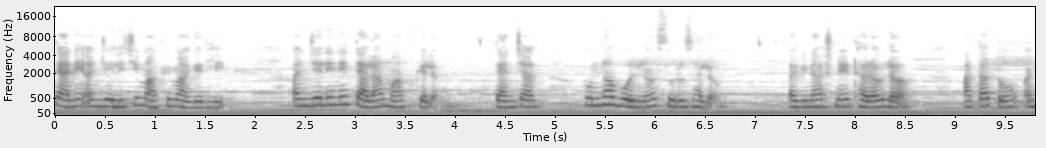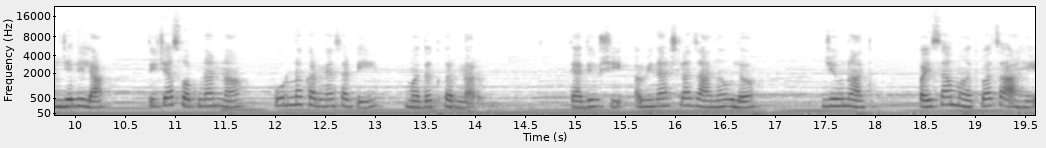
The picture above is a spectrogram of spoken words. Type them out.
त्याने अंजलीची माफी मागितली. अंजलीने त्याला माफ केलं. त्यांच्यात पुन्हा बोलणं सुरू झालं. अविनाशने ठरवलं आता तो अंजलीला तिच्या स्वप्नांना पूर्ण करण्यासाठी मदत करणार. त्या दिवशी अविनाशला जाणवलं जीवनात पैसा महत्त्वाचा आहे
